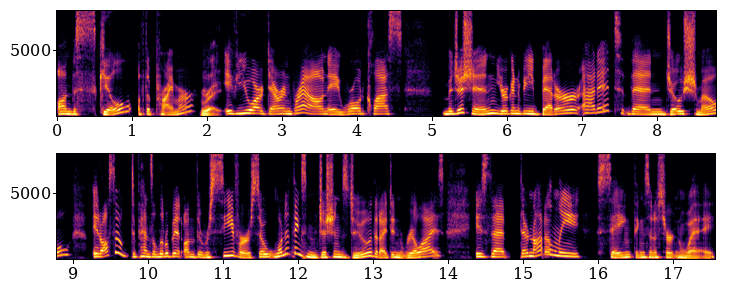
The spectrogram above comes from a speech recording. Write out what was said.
on the skill of the primer. Right. If you are Derren Brown, a world class magician, you're going to be better at it than Joe Schmo. It also depends a little bit on the receiver. So, one of the things magicians do that I didn't realize is that they're not only saying things in a certain way,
